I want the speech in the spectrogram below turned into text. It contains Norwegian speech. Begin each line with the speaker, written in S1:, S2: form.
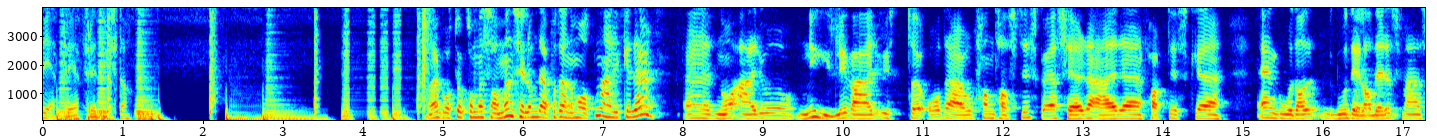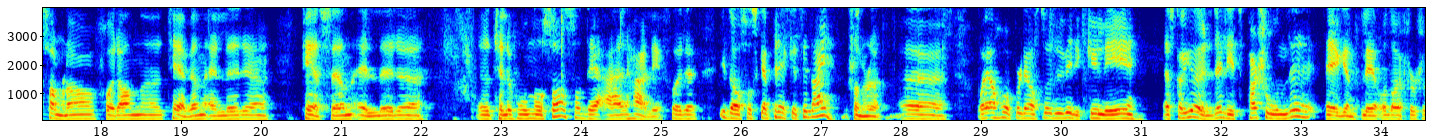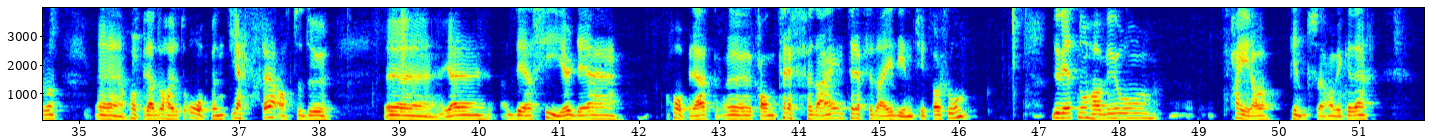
S1: C3 Fredrikstad.
S2: Det er godt å komme sammen, selv om det er på denne måten, er det ikke det? Eh, nå er jo nydelig vær ute, og det er jo fantastisk. Og jeg ser det er eh, faktisk eh, en god, del av dere som er samla foran TV-en eller PC-en eller telefonen også, så det er herlig. For i dag så skal jeg preke til deg, skjønner du. Og jeg håper det at du virkelig Jeg skal gjøre det litt personlig, egentlig. Og derfor så eh, håper jeg du har et åpent hjerte. At du eh, jeg, Det jeg sier, det håper jeg eh, kan treffe deg, treffe deg i din situasjon. Du vet, nå har vi jo feira pinse, har vi ikke det?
